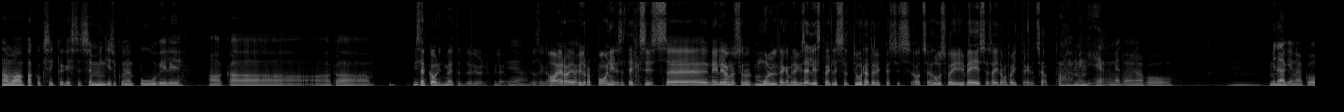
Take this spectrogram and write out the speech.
No ma pakuks ikkagist, et see on mingisugune puuvili, aga, aga mis need kaunid meetodid oli veel, mille, mida sa aero- ja hüdropooniliselt ehk siis äh, neil ei olnud seal muld ega midagi sellist, vaid lihtsalt juured olid kas siis otse õhus või vees ja said oma toite ainult sealt. oh, mingi herned või nagu midagi nagu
